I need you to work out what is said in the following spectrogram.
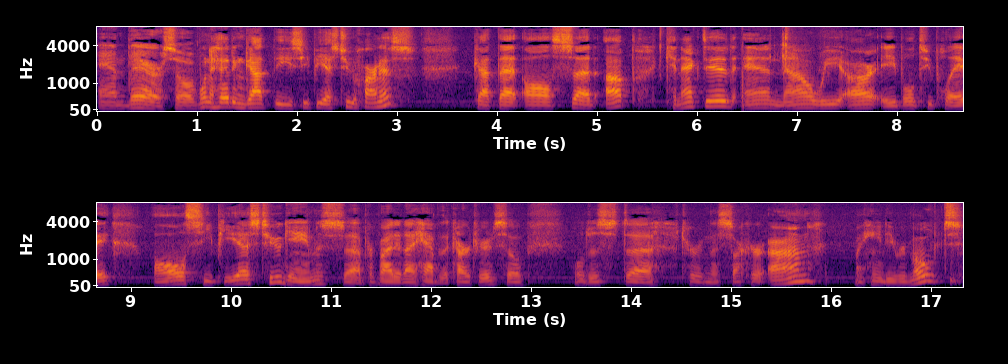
and there. So I went ahead and got the CPS2 harness got that all set up, connected, and now we are able to play all CPS2 games, uh, provided I have the cartridge. So we'll just uh, turn the sucker on, my handy remote.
